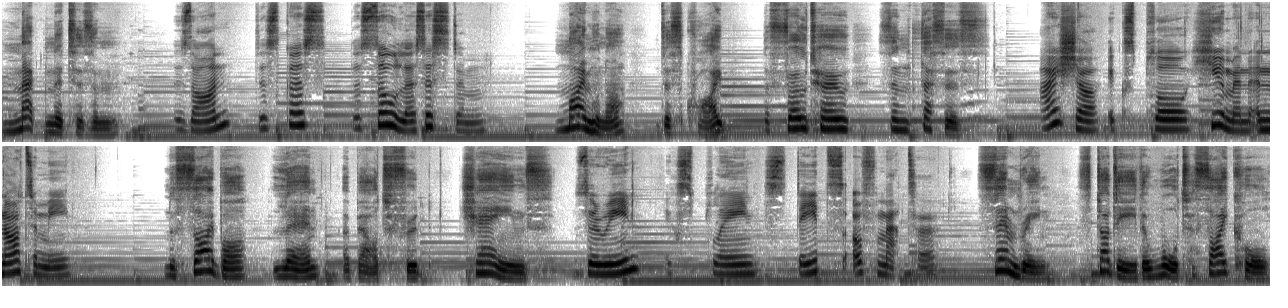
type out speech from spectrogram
magnetism. Zan, discuss the solar system. Maimuna, describe the photosynthesis. Aisha, explore human anatomy. Nusaiba, learn about food chains. Zareen, explain states of matter. Simrin, study the water cycle.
